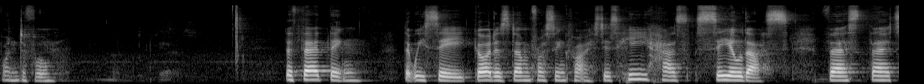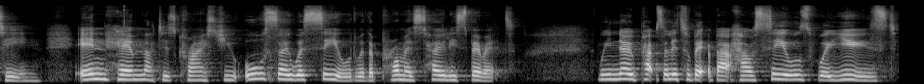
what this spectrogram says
Wonderful. The third thing that we see God has done for us in Christ is he has sealed us verse 13. In him, that is Christ, you also were sealed with a promised Holy Spirit. We know perhaps a little bit about how seals were used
